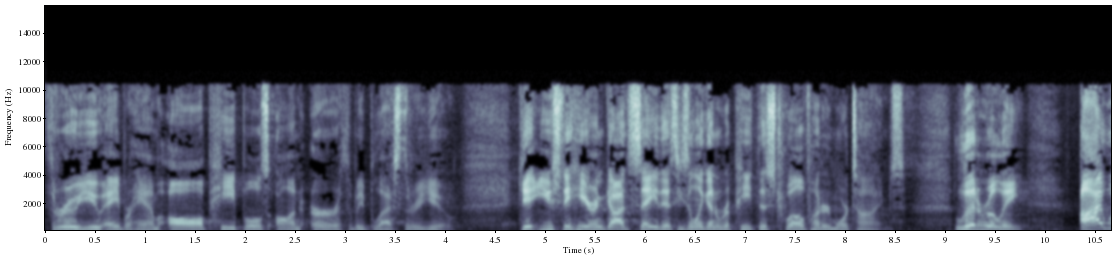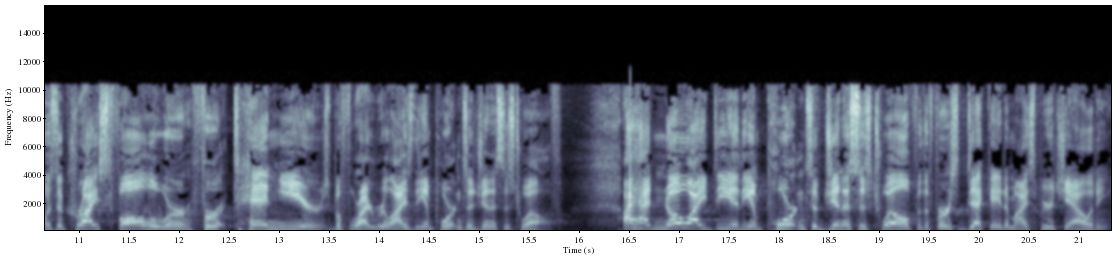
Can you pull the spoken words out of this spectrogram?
Through you, Abraham, all peoples on earth will be blessed through you. Get used to hearing God say this. He's only going to repeat this 1200 more times. Literally, I was a Christ follower for 10 years before I realized the importance of Genesis 12. I had no idea the importance of Genesis 12 for the first decade of my spirituality.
